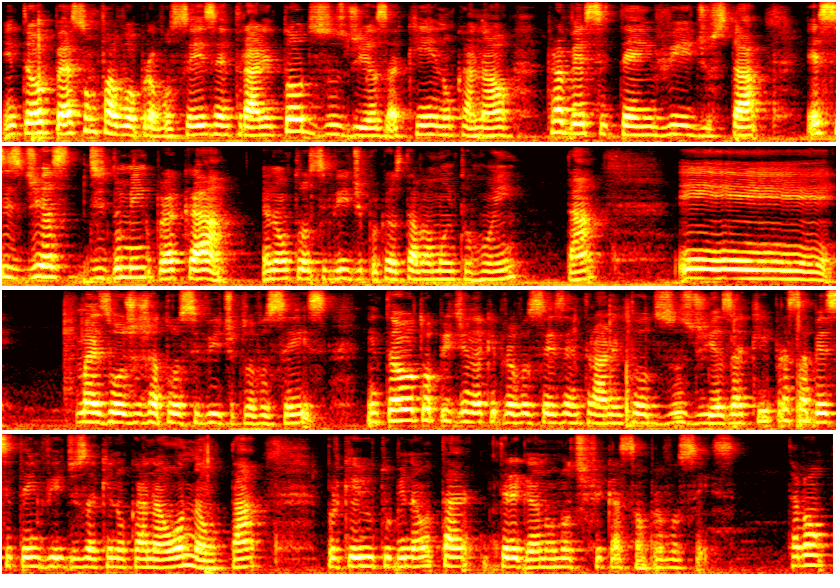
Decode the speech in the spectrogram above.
Então eu peço um favor para vocês entrarem todos os dias aqui no canal para ver se tem vídeos, tá? Esses dias de domingo para cá eu não trouxe vídeo porque eu estava muito ruim, tá? E mas hoje eu já trouxe vídeo para vocês. Então eu tô pedindo aqui para vocês entrarem todos os dias aqui para saber se tem vídeos aqui no canal ou não, tá? Porque o YouTube não tá entregando notificação para vocês tá bom?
